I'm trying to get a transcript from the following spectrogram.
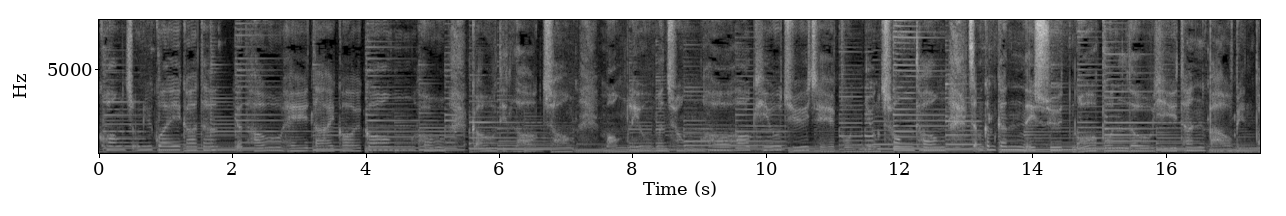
旷，终于归家得一口气，大概刚好够跌落床，忘了问从何学晓煮这盘洋葱汤，怎敢跟你说我半路已吞饱便当，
